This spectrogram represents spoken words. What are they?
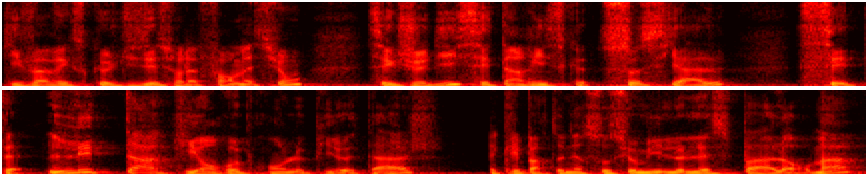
qui va avec ce que je disais sur la formation, c'est que je dis c'est un risque social, c'est l'État qui en reprend le pilotage avec les partenaires sociaux, mais ils ne le laissent pas à leurs mains,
